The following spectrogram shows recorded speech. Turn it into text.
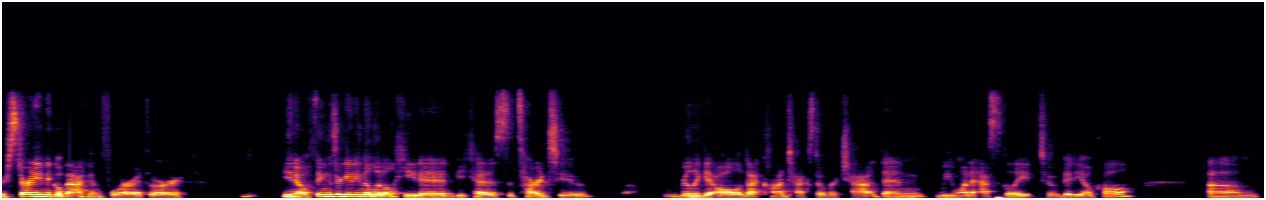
you're starting to go back and forth, or you know things are getting a little heated because it's hard to really hmm. get all of that context over chat, then we want to escalate to a video call. Um,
